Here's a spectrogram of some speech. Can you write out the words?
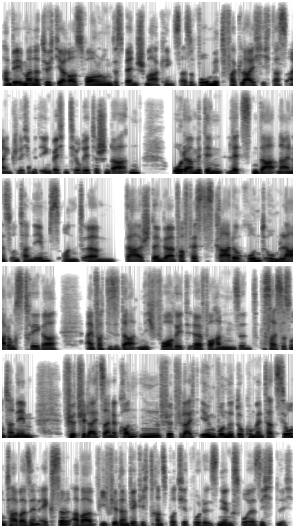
haben wir immer natürlich die Herausforderung des Benchmarkings. Also womit vergleiche ich das eigentlich? Mit irgendwelchen theoretischen Daten oder mit den letzten Daten eines Unternehmens. Und ähm, da stellen wir einfach fest, dass gerade rund um Ladungsträger einfach diese Daten nicht vorrät, äh, vorhanden sind. Das heißt, das Unternehmen führt vielleicht seine Konten, führt vielleicht irgendwo eine Dokumentation, teilweise in Excel, aber wie viel dann wirklich transportiert wurde, ist nirgendwo ersichtlich.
